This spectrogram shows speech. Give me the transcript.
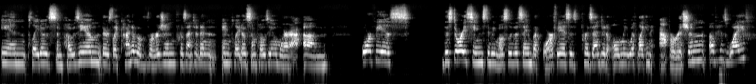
in Plato's Symposium. There's like kind of a version presented in in Plato's Symposium where um, Orpheus. The story seems to be mostly the same, but Orpheus is presented only with like an apparition of his wife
